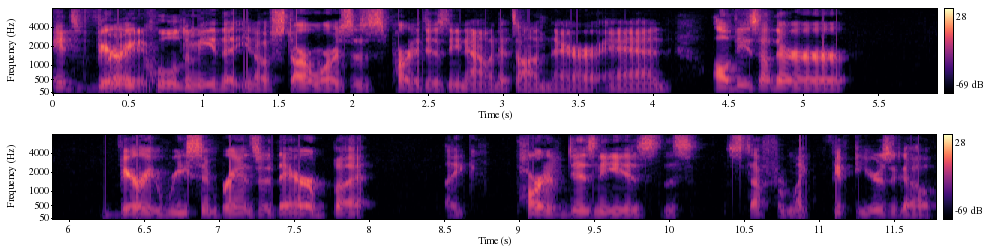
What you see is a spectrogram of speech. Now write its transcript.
it's very right. cool to me that you know Star Wars is part of Disney now and it's on there, and all these other very recent brands are there, but like part of Disney is this stuff from like 50 years ago,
